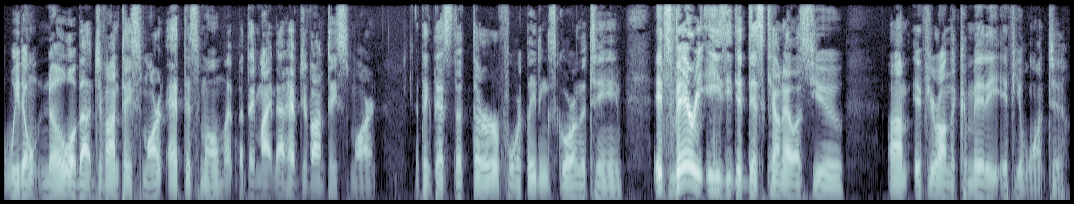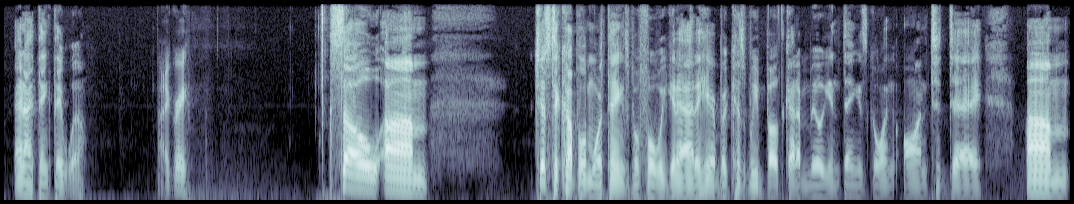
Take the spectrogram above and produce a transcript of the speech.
we don't know about Javonte Smart at this moment, but they might not have Javonte Smart. I think that's the third or fourth leading scorer on the team. It's very easy to discount LSU um, if you're on the committee if you want to, and I think they will. I agree. So, um, just a couple of more things before we get out of here because we've both got a million things going on today. Um,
